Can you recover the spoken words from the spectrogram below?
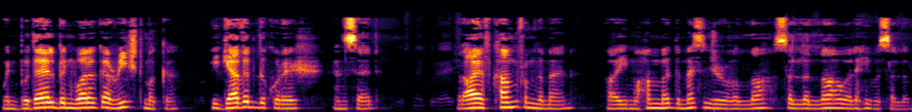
When Budail bin Waraka reached Makkah, he gathered the Quraysh and said that I have come from the man, i.e. Muhammad, the Messenger of Allah sallallahu alaihi wasallam,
